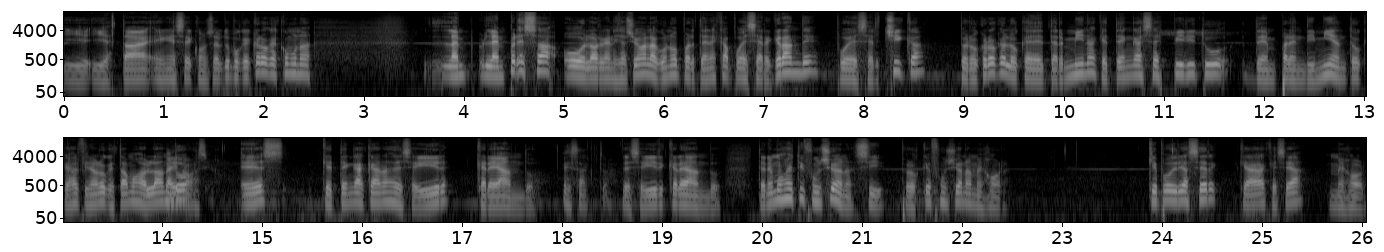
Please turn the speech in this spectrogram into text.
y, y está en ese concepto. Porque creo que es como una... La, em- la empresa o la organización a la que uno pertenezca puede ser grande, puede ser chica, pero creo que lo que determina que tenga ese espíritu de emprendimiento, que es al final lo que estamos La hablando, es que tengas ganas de seguir creando Exacto. de seguir creando. Tenemos esto y funciona, sí, pero ¿qué funciona mejor? ¿Qué podría ser que haga que sea mejor?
